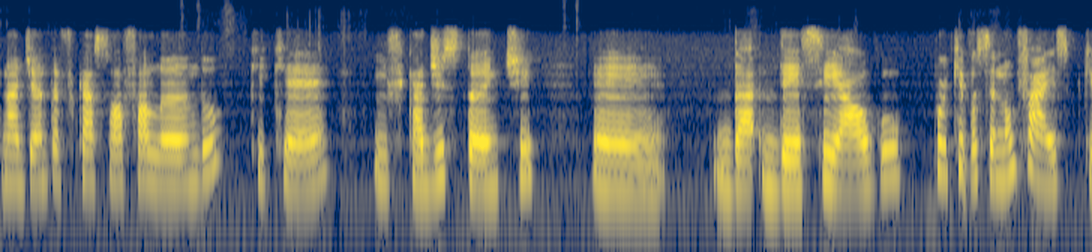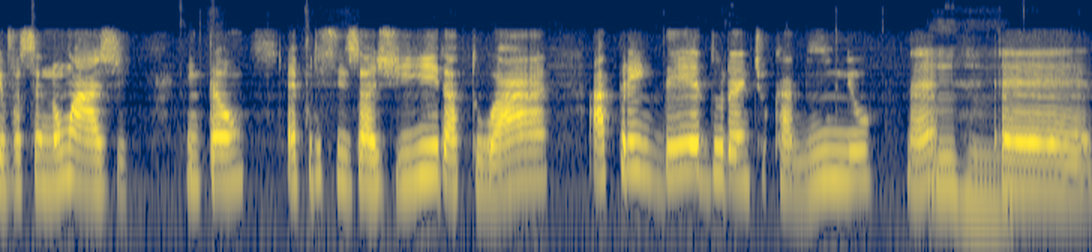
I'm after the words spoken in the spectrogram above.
Não adianta ficar só falando que quer e ficar distante é, da, desse algo porque você não faz, porque você não age. Então, é preciso agir, atuar, aprender durante o caminho, né? Uhum. É,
